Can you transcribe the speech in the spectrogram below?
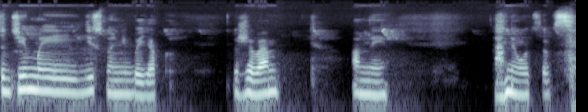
тоді ми дійсно ніби як живемо, а не, а не оце все.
